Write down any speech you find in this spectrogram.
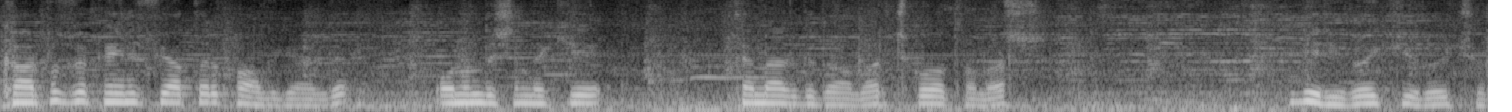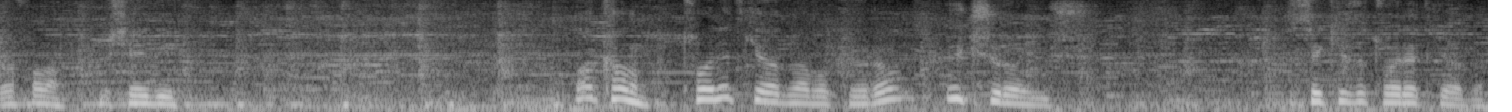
karpuz ve peynir fiyatları pahalı geldi. Onun dışındaki temel gıdalar, çikolatalar 1 euro, 2 euro, 3 euro falan bir şey değil. Bakalım tuvalet kağıdına bakıyorum 3 euroymuş. 8'i tuvalet kağıdı.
